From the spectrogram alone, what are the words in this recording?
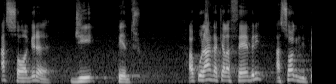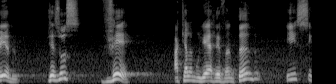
a sogra de Pedro. Ao curar daquela febre, a sogra de Pedro Jesus vê aquela mulher levantando e se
